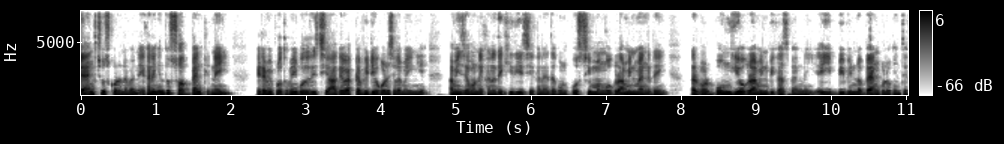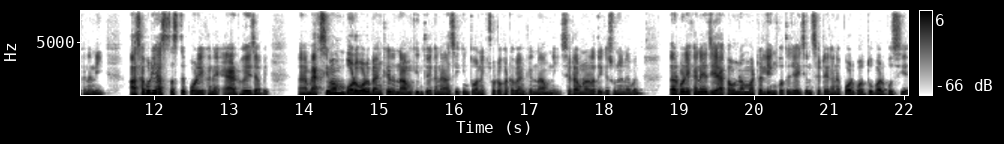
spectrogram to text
ব্যাঙ্ক চুজ করে নেবেন, এখানে কিন্তু সব ব্যাঙ্ক নেই। এটা আমি প্রথমেই বলে দিচ্ছি, আগেও একটা ভিডিও করেছিলাম এই নিয়ে। আমি যেমন এখানে দেখিয়ে দিয়েছি, এখানে দেখুন পশ্চিমবঙ্গ গ্রামীণ ব্যাংক নেই, তারপর বঙ্গীয় গ্রামীণ বিকাশ ব্যাংক নেই, এই বিভিন্ন ব্যাংকগুলো কিন্তু এখানে নেই। আশা করি আস্তে আস্তে পরে এখানে অ্যাড হয়ে যাবে। ম্যাক্সিমাম বড় বড় ব্যাংকের নাম কিন্তু এখানে আছে, কিন্তু অনেক ছোটোখাটো ব্যাংকের নাম নেই, সেটা আপনারা দেখে শুনে নেবেন। তারপর এখানে যে অ্যাকাউন্ট নাম্বারটা লিঙ্ক করতে চাইছেন, সেটা এখানে পরপর দুবার বসিয়ে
